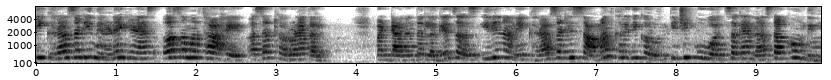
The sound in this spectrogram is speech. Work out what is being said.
ती घरासाठी निर्णय घेण्यास असमर्थ आहे असं ठरवण्यात आलं. पण त्यानंतर लगेचच इरिनाने घरासाठी सामान खरेदी करून तिची कुवत सगळ्यांनाच दाखवून दिली.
